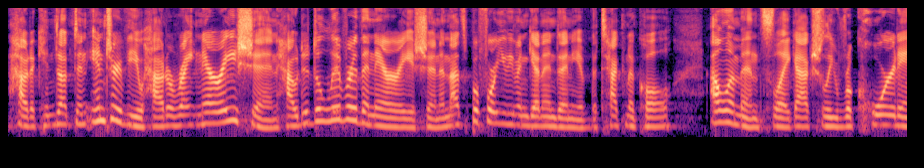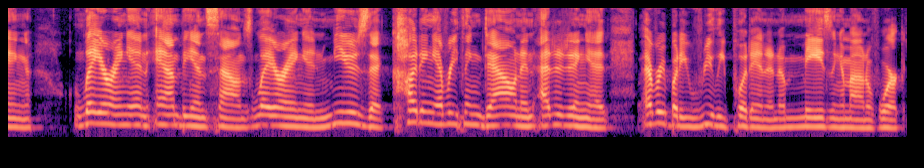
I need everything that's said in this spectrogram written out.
how to conduct an interview, how to write narration, how to deliver the narration. And that's before you even get into any of the technical elements like actually recording layering in ambient sounds, layering in music, cutting everything down and editing it. Everybody really put in an amazing amount of work.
